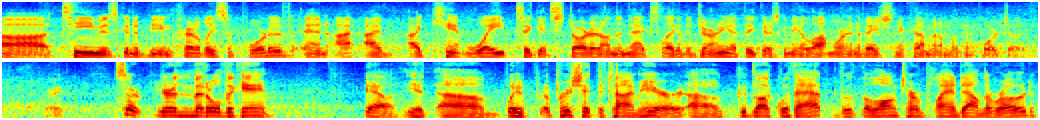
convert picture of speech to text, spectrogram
uh, team is going to be incredibly supportive, and I, I, I can't wait to get started on the next leg of the journey. I think there's going to be a lot more innovation to come, and I'm looking forward to it. Great. So you're in the middle of the game. Yeah, it, um, we appreciate the time here. Uh, good luck with that, the, the long-term plan down the road.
